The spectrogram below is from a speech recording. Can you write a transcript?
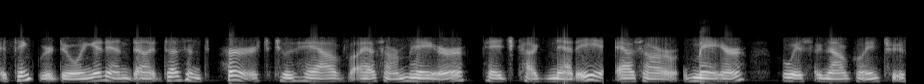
I think we're doing it, and uh, it doesn't hurt to have as our mayor Paige Cognetti as our mayor, who is now going to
